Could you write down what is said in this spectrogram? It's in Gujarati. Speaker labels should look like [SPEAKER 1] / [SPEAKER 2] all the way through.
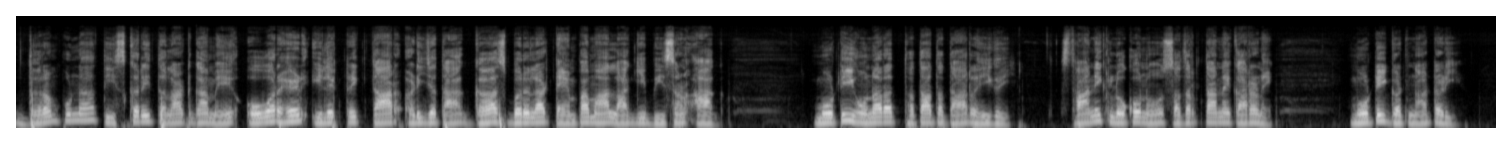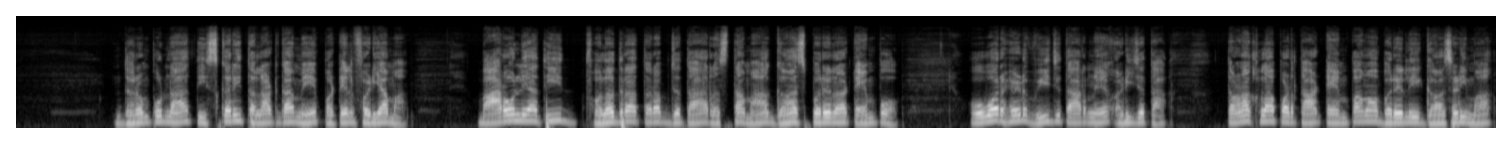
[SPEAKER 1] ધરમપુરના તિસ્કરી તલાટ ગામે ઓવરહેડ ઇલેક્ટ્રિક તાર અડી જતા ઘાસ ભરેલા ટેમ્પામાં લાગી ભીષણ આગ. મોટી હોનારત થતાં થતાં રહી ગઈ. સ્થાનિક લોકોનો સતર્કતાને કારણે મોટી ઘટના ટળી. ધરમપુરના તિસ્કરી તલાટ ગામે પટેલ ફળિયામાં બારોલિયાથી ફલદરા તરફ જતા રસ્તામાં ઘાસ ભરેલા ટેમ્પો ઓવરહેડ વીજ તારને અડી જતા તણખલા પડતા ટેમ્પામાં ભરેલી ઘાસડીમાં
